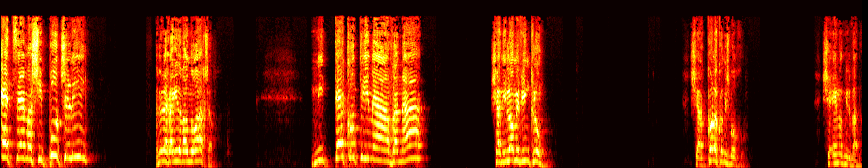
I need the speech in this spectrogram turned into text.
עצם השיפוט שלי, אני הולך להגיד דבר נורא עכשיו, ניתק אותי מההבנה שאני לא מבין כלום. שהכל הקודש ברוך הוא, שאין עוד מלבדו.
